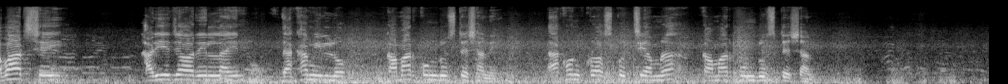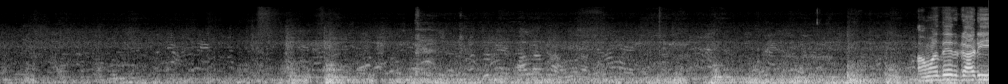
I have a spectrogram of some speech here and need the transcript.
আবার সেই হারিয়ে যাওয়া রেল লাইন দেখা মিলল কামারকুণ্ডু স্টেশনে এখন ক্রস করছি আমরা কামারকুণ্ডু স্টেশন আমাদের গাড়ি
